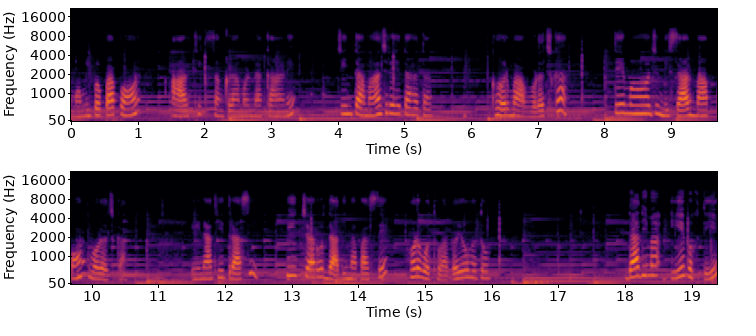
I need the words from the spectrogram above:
મમ્મી પપ્પા પણ આર્થિક સંકળામણના કારણે ચિંતામાં જ રહેતા હતા. ઘરમાં વળચકા તેમજ નિશાળમાં પણ વળચકા. એનાથી ત્રાસી બિચારો દાદીમા પાસે હળવો થવા ગયો હતો. દાદીમા એ વખતે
